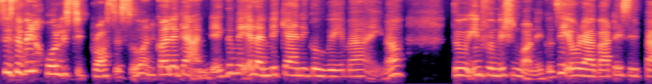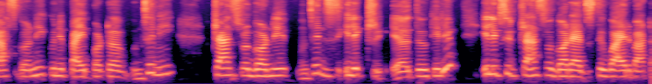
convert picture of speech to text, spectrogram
सो इट्स अ भेरी होलिस्टिक प्रोसेस हो अनि कहिलेकाहीँ हामीले एकदमै यसलाई मेकानिकल वेमा होइन त्यो इन्फर्मेसन भनेको चाहिँ एउटाबाट यसरी पास गर्ने कुनै पाइपबाट हुन्छ नि ट्रान्सफर गर्ने हुन्छ नि जस्तै इलेक्ट्रिक त्यो के अरे इलेक्ट्रिसिटी ट्रान्सफर गरे जस्तै वायरबाट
